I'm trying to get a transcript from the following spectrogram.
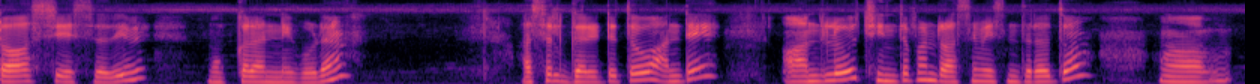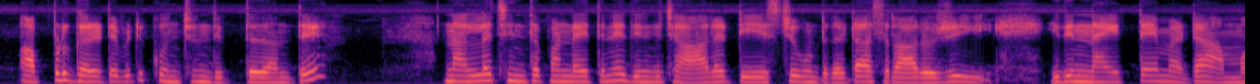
టాస్ చేస్తుంది ముక్కలన్నీ కూడా. అసలు గరిటెతో అంటే అందులో చింతపండు రసం వేసిన తర్వాత అప్పుడు గరిటె పెట్టి కొంచెం తిప్పుతుంది అంతే. నల్ల చింతపండు అయితేనే దీనికి చాలా టేస్ట్గా ఉంటుందట. అసలు ఆ రోజు ఇది నైట్ టైం అట. అమ్మ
